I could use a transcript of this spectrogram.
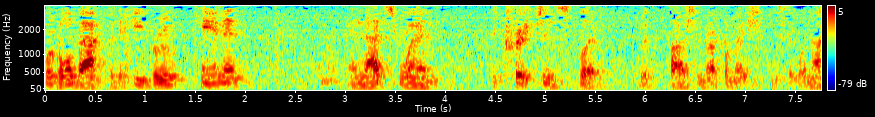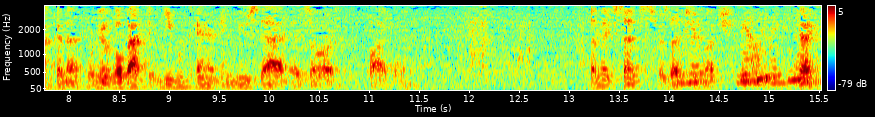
We're going back to the Hebrew canon. And that's when the Christians split with the Protestant Reformation. He said, We're not going to, we're going to go back to the Hebrew canon and use that as our Bible. Does that make sense? Or is that too much? Yeah. Okay?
